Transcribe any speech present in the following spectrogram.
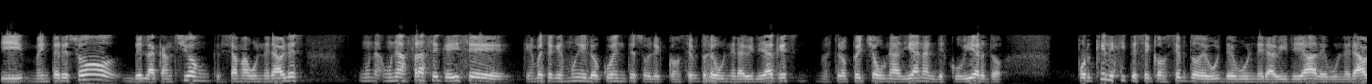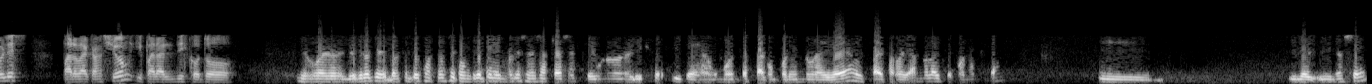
Y me interesó de la canción que se llama Vulnerables, una, una frase que dice, que me parece que es muy elocuente sobre el concepto de vulnerabilidad, que es nuestro pecho una diana al descubierto. ¿Por qué elegiste ese concepto de, de vulnerabilidad, de vulnerables, para la canción y para el disco todo? bueno, yo creo que, por ejemplo, esa frase concreta son esas frases que uno elige y que en algún momento está componiendo una idea o está desarrollándola y se conecta. Y, y, no sé,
